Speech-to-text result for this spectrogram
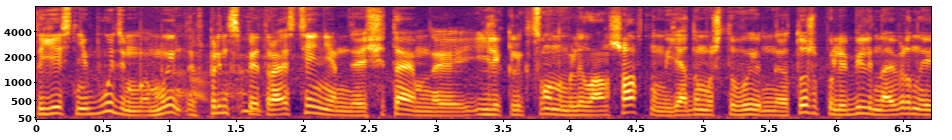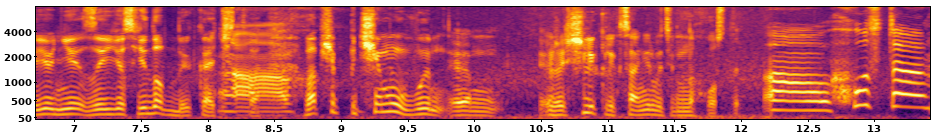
есть не будем. Мы, в принципе, это растение считаем э, или коллекционным, или ландшафтным. Я думаю, что вы э, тоже полюбили, наверное, ее не за ее съедобные качества. А... Вообще, почему вы эм, решили коллекционировать именно хосты? А, хоста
